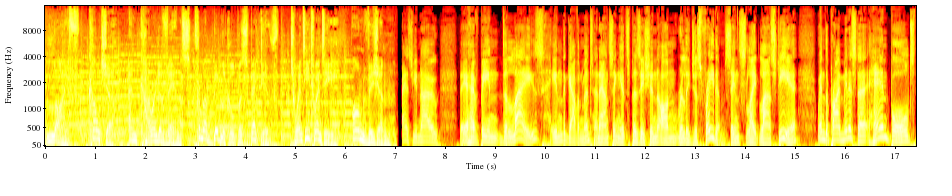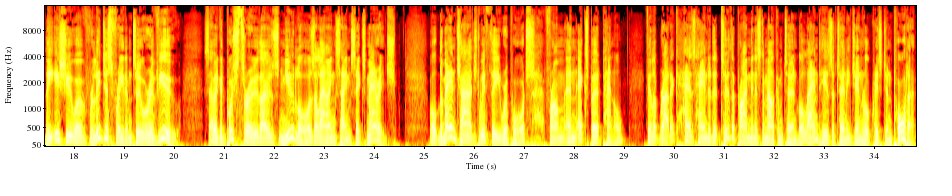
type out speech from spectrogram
Life, culture, and current events from a biblical perspective. 2020 on Vision. As you know, there have been delays in the government announcing its position on religious freedom since late last year when the Prime Minister handballed the issue of religious freedom to a review so he could push through those new laws allowing same-sex marriage. Well, the man charged with the report from an expert panel Philip Ruddock has handed it to the Prime Minister Malcolm Turnbull and his Attorney General Christian Porter.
